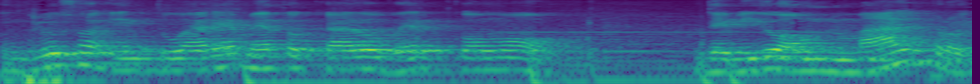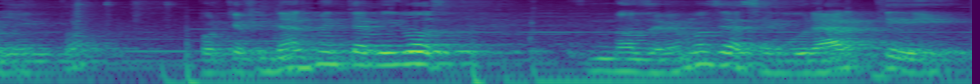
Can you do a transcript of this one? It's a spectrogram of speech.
Incluso en tu área me ha tocado ver cómo debido a un mal proyecto, porque finalmente amigos, nos debemos de asegurar que,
